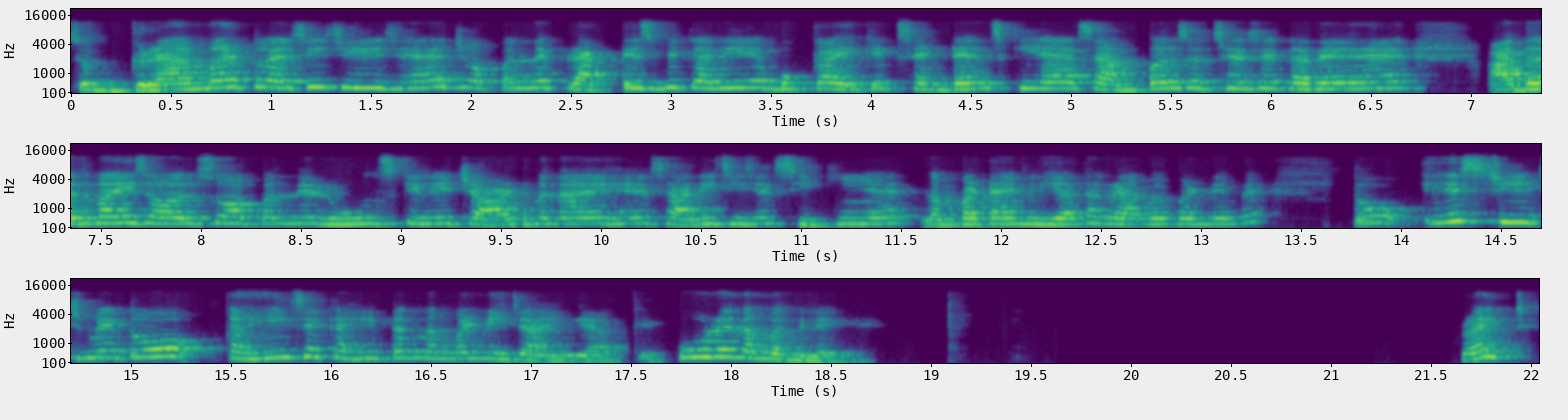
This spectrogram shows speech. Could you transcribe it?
सो so, ग्रामर तो ऐसी चीज़ है जो अपन ने प्रैक्टिस भी करी है बुक का एक एक सेंटेंस किया है सैंपल्स अच्छे से करे हैं अदरवाइज़ ऑल्सो अपन ने रूल्स के लिए चार्ट बनाए हैं सारी चीज़ें सीखी हैं लंबा टाइम लिया था ग्रामर पढ़ने में तो इस चीज़ में तो कहीं से कहीं तक नंबर नहीं जाएँगे आपके पूरे नंबर मिलेंगे right right?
